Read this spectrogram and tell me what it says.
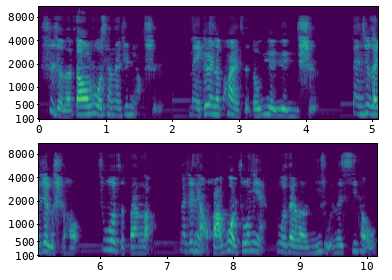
逝者的刀落向那只鸟时，每个人的筷子都跃跃欲试。但就在这个时候，桌子翻了，那只鸟划过桌面，落在了女主人的膝头。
